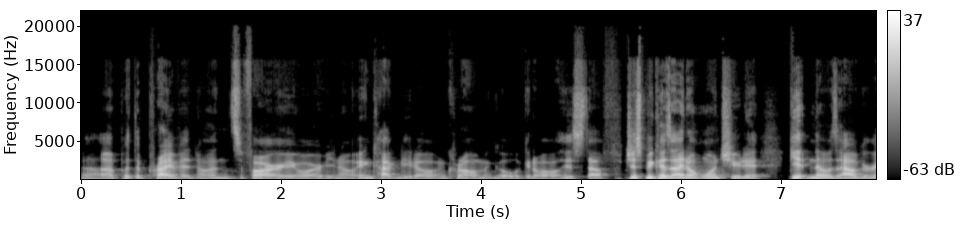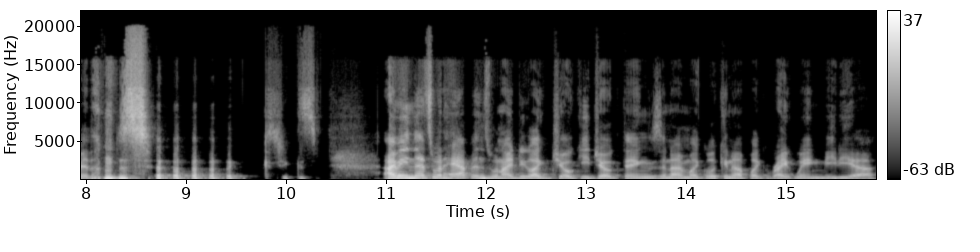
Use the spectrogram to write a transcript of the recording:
uh, put the private on Safari or you know incognito in Chrome and go look at all his stuff. Just because I don't want you to get in those algorithms. you can s- I mean, that's what happens when I do like jokey joke things and I'm like looking up like right wing media.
